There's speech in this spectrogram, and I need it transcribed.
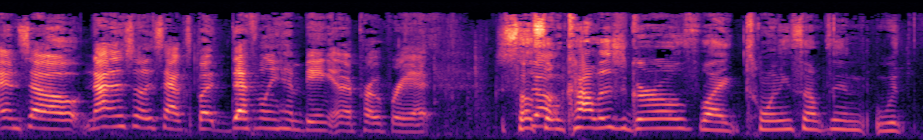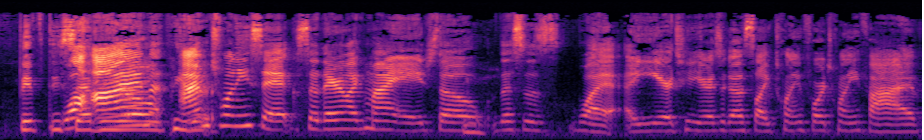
and so not necessarily sex, but definitely him being inappropriate. So, So- some college girls, like twenty something, with fifty-seven Well, year I'm old Peter. I'm 26, so they're like my age. So this is what a year, two years ago. So like 24, 25.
